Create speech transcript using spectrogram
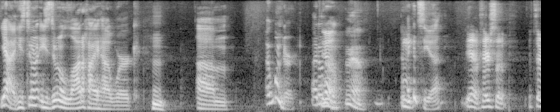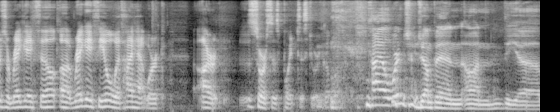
Yeah, he's doing he's doing a lot of hi hat work. Um, I wonder. I don't Yeah. know. yeah, I could see that. Yeah, if there's a if there's a reggae feel uh, reggae feel with hi hat work, our sources point to Stewart Copeland. Kyle, where did you jump in on the uh,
